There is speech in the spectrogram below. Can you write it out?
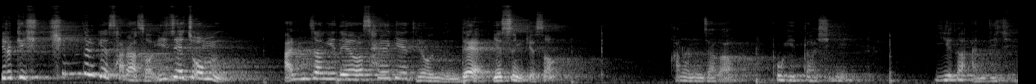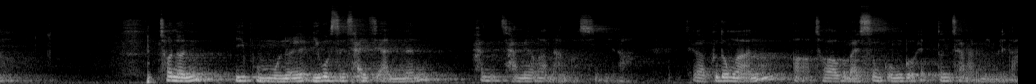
이렇게 힘들게 살아서 이제 좀 안정이 되어 살게 되었는데 예수님께서 가난한 자가 복이 있다 하시니 이해가 안 되지요. 저는 이 본문을 이곳에 살지 않는 한 자매와 나눴습니다. 제가 그동안 어, 저하고 말씀 공부했던 사람입니다.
